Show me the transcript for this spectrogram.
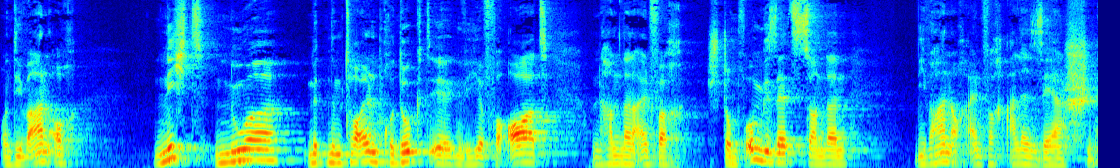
und die waren auch nicht nur mit einem tollen Produkt irgendwie hier vor Ort und haben dann einfach stumpf umgesetzt, sondern die waren auch einfach alle sehr schnell.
